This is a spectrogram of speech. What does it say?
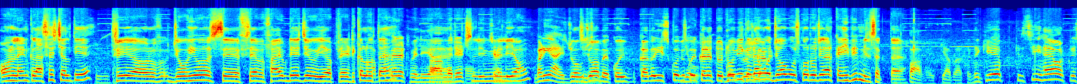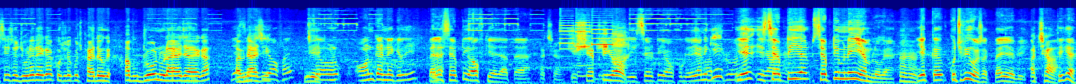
ऑनलाइन क्लासेस चलती है। थ्री और जो भी हो से फाइव डेज़ ये प्रैक्टिकल होता है। मेरिट में लिया हाँ है। मेरिट में लिया हूँ बढ़िया है जो जॉब है कोई अगर इसको भी कोई करे तो जो भी करे वो जॉब उसको रोज़गार कहीं भी मिल सकता है। वाह भाई क्या बात है। देखिए कृषि है और कृषि से जुड़े रहेगा कुछ ना कुछ फ़ायदे होंगे। अब ड्रोन उड़ाया जाएगा अविनाश जी। जी। ऑन करने के लिए पहले सेफ्टी ऑफ़ किया जाता है। अच्छा ये सेफ्टी ऑफ़ ये सेफ्टी ऑफ़ हो गया। यानी कि ये इस सेफ्टी सेफ्टी में नहीं है हम लोग हैं। ये कुछ भी हो सकता है ये भी। अच्छा। ठीक है?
